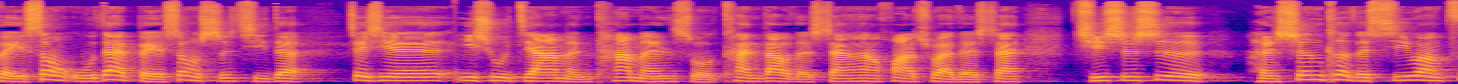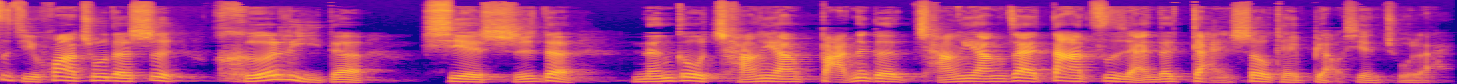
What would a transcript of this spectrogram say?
北宋五代北宋时期的这些艺术家们，他们所看到的山和画出来的山，其实是很深刻的，希望自己画出的是合理的、写实的。能够徜徉，把那个徜徉在大自然的感受给表现出来。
